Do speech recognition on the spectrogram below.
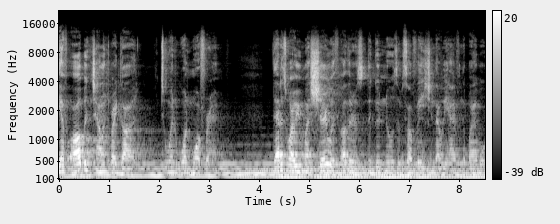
We have all been challenged by God to win one more for Him. That is why we must share with others the good news of salvation that we have in the Bible.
